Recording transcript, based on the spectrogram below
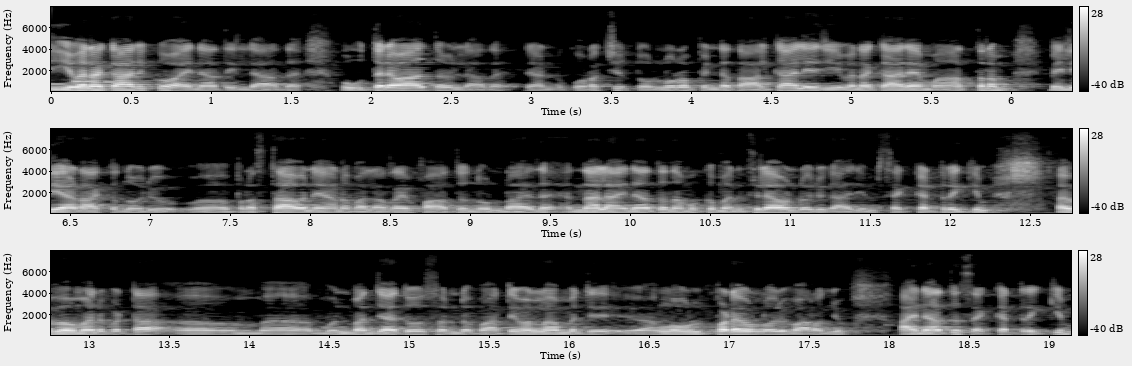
ജീവനക്കാർക്കോ അതിനകത്തില്ലാതെ ഉത്തരവാദിത്തമില്ലാതെ കുറച്ച് തൊഴിലുറപ്പിന്റെ താൽക്കാലിക ജീവനക്കാരെ മാത്രം ബലിയാടാക്കുന്ന ഒരു പ്രസ്താവനയാണ് പലരുടെയും ഭാഗത്തു നിന്നുണ്ടായത് എന്നാൽ അതിനകത്ത് നമുക്ക് മനസ്സിലാവേണ്ട ഒരു കാര്യം. സെക്രട്ടറിക്കും ബഹുമാനപ്പെട്ട മുൻ പഞ്ചായത്ത് പ്രസിഡന്റ് പാർട്ടി വെള്ളാമറ്റ് അംഗം ഉൾപ്പെടെയുള്ളവർ പറഞ്ഞു അതിനകത്ത് സെക്രട്ടറിക്കും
